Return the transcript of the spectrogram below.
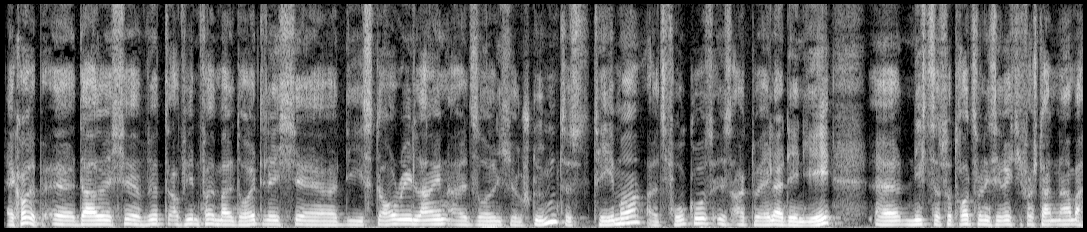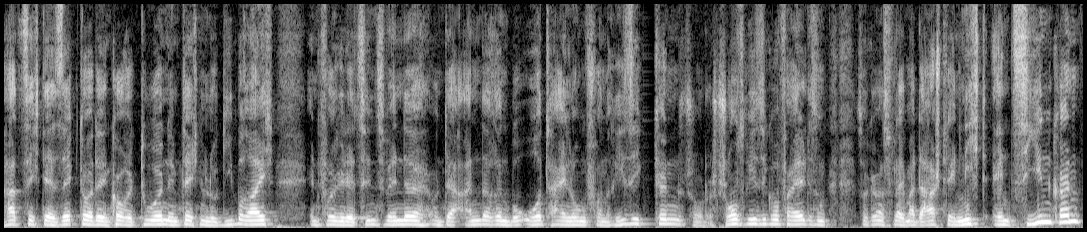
Herr Kolb, äh, dadurch äh, wird auf jeden Fall mal deutlich, äh, die Storyline als solche stimmt. Das Thema als Fokus ist aktueller denn je. Äh, nichtsdestotrotz, wenn ich Sie richtig verstanden habe, hat sich der Sektor den Korrekturen im Technologiebereich infolge der Zinswende und der anderen Beurteilung von Risiken oder Chance-Risiko-Verhältnissen, so können wir es vielleicht mal darstellen, nicht entziehen können.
